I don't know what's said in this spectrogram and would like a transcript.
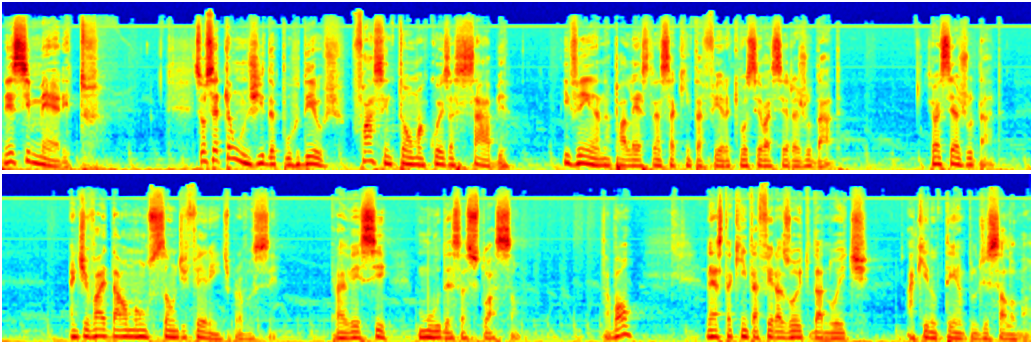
nesse mérito. Se você é tão ungida por Deus, faça então uma coisa sábia e venha na palestra nessa quinta-feira que você vai ser ajudada. Você vai ser ajudada. A gente vai dar uma unção diferente para você, para ver se muda essa situação. Tá bom? Nesta quinta-feira às 8 da noite, aqui no Templo de Salomão.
